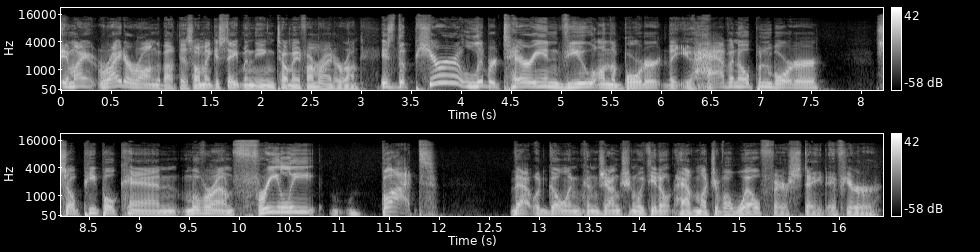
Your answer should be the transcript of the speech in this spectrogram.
am I right or wrong about this? I'll make a statement. And you can tell me if I'm right or wrong. Is the pure libertarian view on the border that you have an open border so people can move around freely, but that would go in conjunction with you don't have much of a welfare state if you're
